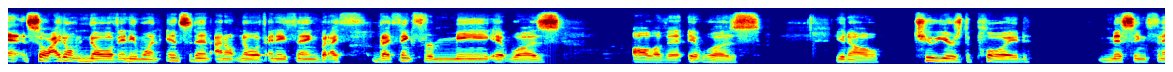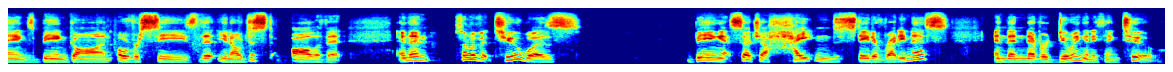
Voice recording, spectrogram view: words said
And so i don't know of any one incident. I don't know of anything but i th- but i think for me it was all of it. It was you know two years deployed missing things, being gone overseas, that you know, just all of it. And then some of it too was being at such a heightened state of readiness and then never doing anything too.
